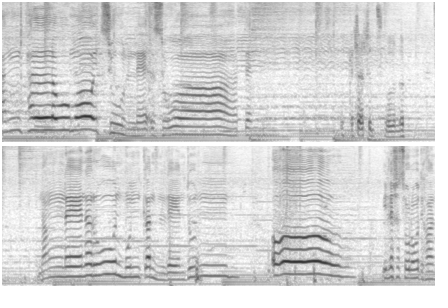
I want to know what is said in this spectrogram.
أنت اللومو يتسون لأزواتن كلاش تسولف نان لين رون من كان لين دون أوه إلا شو تسولف تخان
